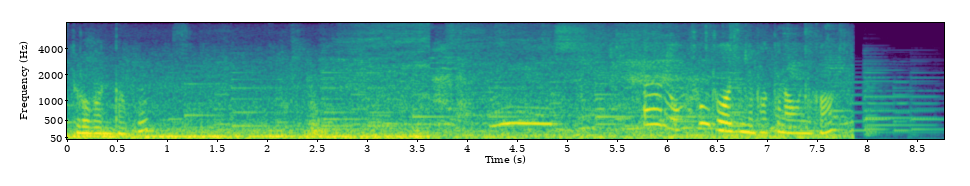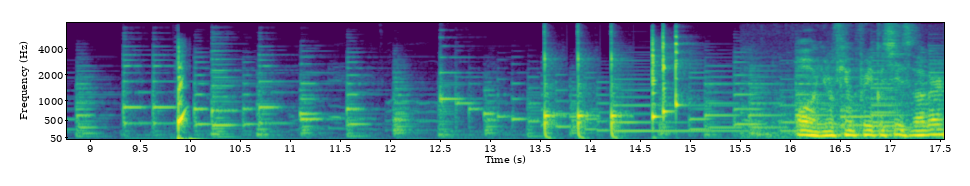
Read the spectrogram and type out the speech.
이렇게 들어간다고? 음, 사열이 엄청 좋아지네 밖에 나오니까. 어 유로피안 프리코 치즈버거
